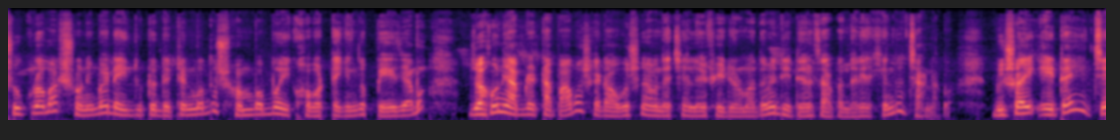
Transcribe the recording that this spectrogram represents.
শুক্রবার, শনিবার এই দুটো ডেটের মধ্যে সম্ভাব্য এই খবরটা কিন্তু পেয়ে যাব। যখনই আপডেটটা পাবো সেটা অবশ্যই আমাদের চ্যানেলের ভিডিওর মাধ্যমে ডিটেলস আপনাদেরকে কিন্তু জানাব। বিষয় এটাই যে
